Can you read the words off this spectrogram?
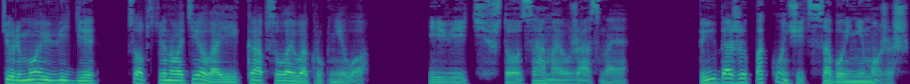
тюрьмой в виде собственного тела и капсулой вокруг него. И ведь, что самое ужасное, ты даже покончить с собой не можешь.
